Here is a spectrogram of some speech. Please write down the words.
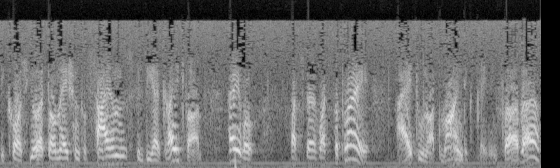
because your donation to science will be a great one. Hey, well, what's the what's the play? I do not mind explaining further.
